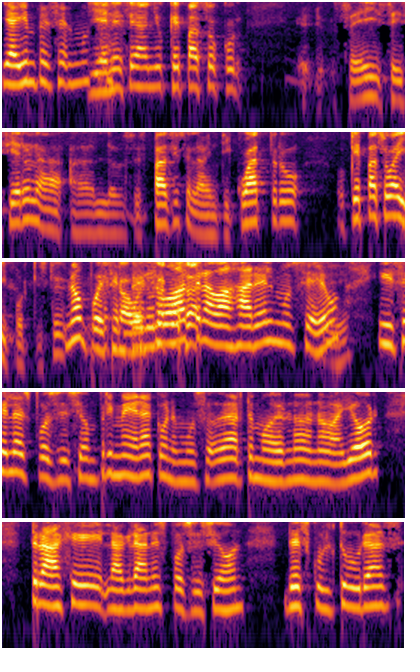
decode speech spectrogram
Y ahí empecé el museo. Y en ese año, ¿qué pasó con...? Se, se hicieron a, a los espacios en la 24, ¿o qué pasó ahí? Porque usted No, pues empezó a cosa- trabajar el museo. Sí. Hice la exposición primera con el Museo de Arte Moderno de Nueva York. Traje la gran exposición de esculturas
